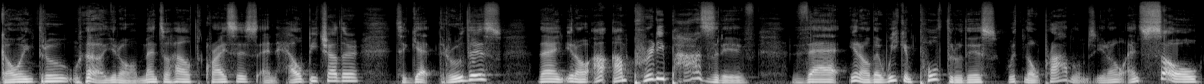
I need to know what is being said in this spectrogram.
going through, uh, you know, a mental health crisis and help each other to get through this, then you know I- I'm pretty positive that you know that we can pull through this with no problems. You know, and so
